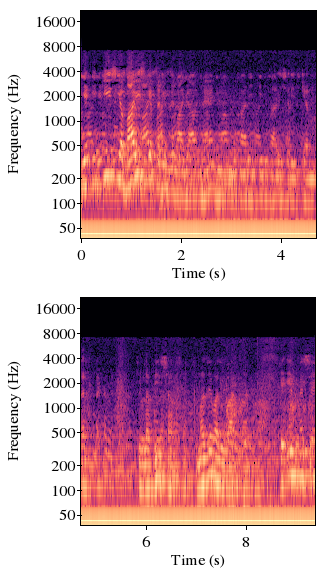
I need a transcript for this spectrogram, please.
یہ اکیس یا بائیس کے قریب روایات ہیں امام بخاری کی بخاری شریف کے اندر بیس مزے والی بات ہے کہ ان میں سے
